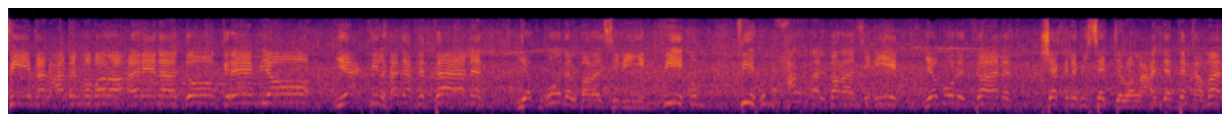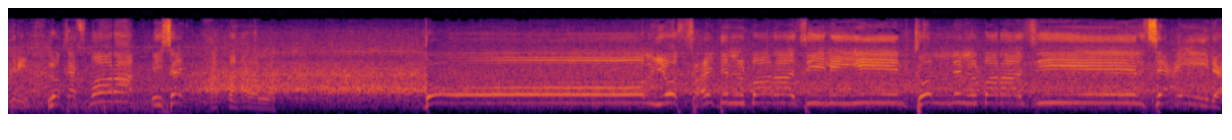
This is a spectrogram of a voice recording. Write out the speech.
في ملعب المباراة. أرينا دو جريميو يأتي الهدف الثالث. يبغون البرازيليين. فيهم فيهم حر البرازيليين. يبون الثالث. شكله بيسجل والله. عنده ثقة. ما أدري. لوكاس مورا يسجل. حطها والله. جول يسعد البرازيليين. كل البرازيل سعيدة.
